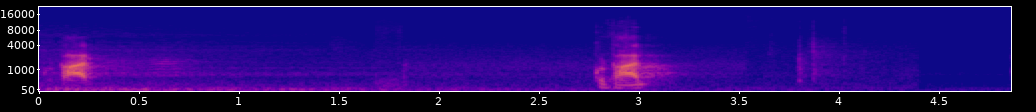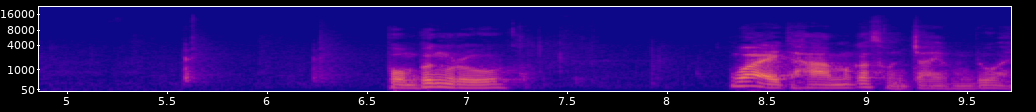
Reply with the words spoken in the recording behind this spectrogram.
คุณพัดคุณพัด ผมเพิ่งรู้ ว่าไอ้ทามมันก็สนใจคุณด้วย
